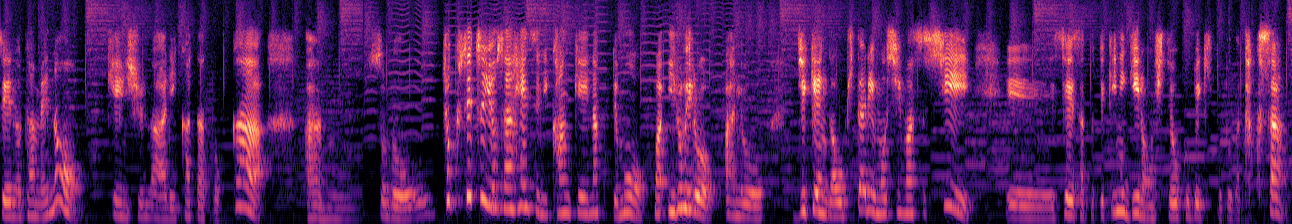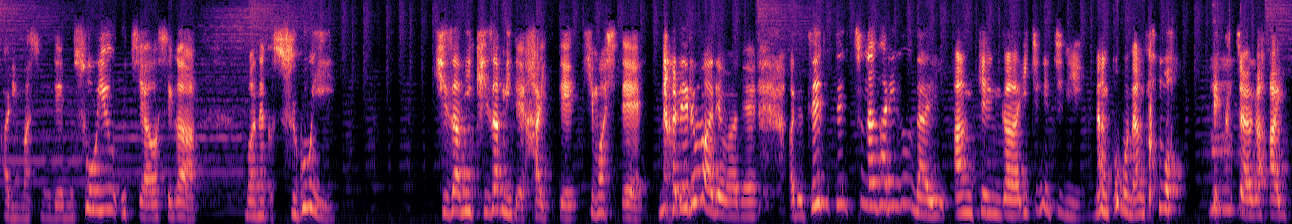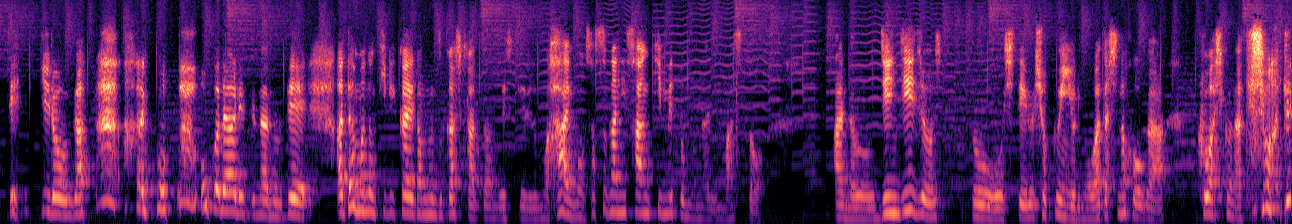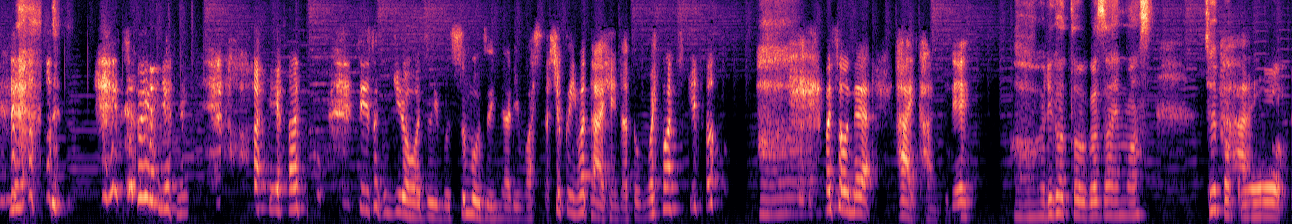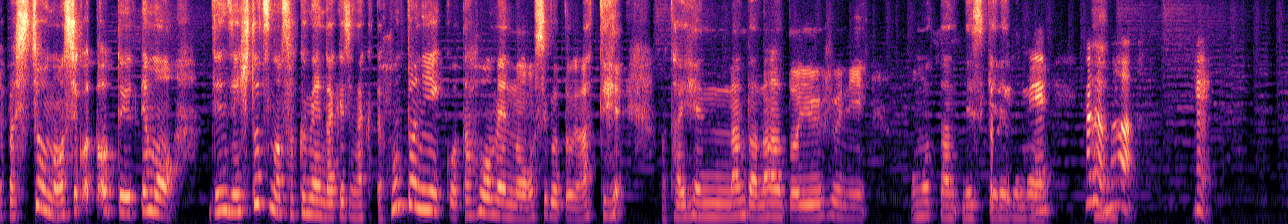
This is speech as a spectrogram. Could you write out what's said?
生のための研修のあり方とか、あの、その、直接予算編成に関係なくても、まあ、いろいろ、あの、事件が起きたりもしますし、えー、政策的に議論しておくべきことがたくさんありますので、もうそういう打ち合わせが、まあ、なんかすごい刻み刻みで入ってきまして、慣れるまではね、あの全然つながりのない案件が1日に何個も何個もレクチャーが入って、議論が あの行われてなので、頭の切り替えが難しかったんですけれども、はい、もうさすがに3期目ともなりますと、あの人事異常をしている職員よりも私の方が詳しくなってしまって、ね、はい、あの政策議論はずいぶんスムーズになりました。職員は大変だと思いますけど、まあ、そんな、はい、感じです。あありがとうございます。じゃやっぱこう、はい、やっぱ市長のお仕事って言っても全然一つの側面だけじゃなくて本当にこう多方面のお仕事があって 大変なんだなというふうに思ったんですけれども。ね、ただまあ、ね、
